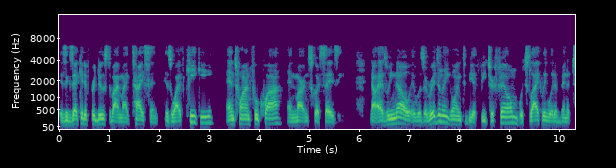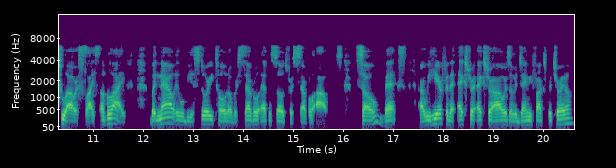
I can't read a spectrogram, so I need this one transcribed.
is executive produced by Mike Tyson, his wife Kiki, Antoine Fuqua, and Martin Scorsese. Now, as we know, it was originally going to be a feature film, which likely would have been a two hour slice of life, but now it will be a story told over several episodes for several hours. So, Bexx, are we here for the extra, extra hours of a Jamie Foxx portrayal?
